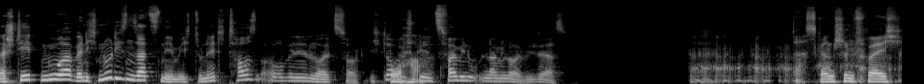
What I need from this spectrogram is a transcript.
Da steht nur, wenn ich nur diesen Satz nehme, ich donate 1000 Euro, wenn ihr LOL zockt. Ich glaube, wir spielen zwei Minuten lang LOL. Wie wär's? Das ist ganz schön frech.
